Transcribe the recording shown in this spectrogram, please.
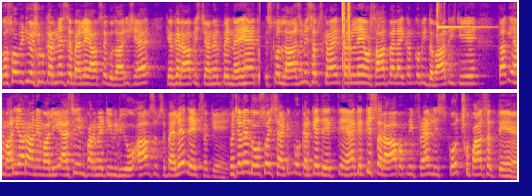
दोस्तों वीडियो शुरू करने से पहले आपसे गुजारिश है कि अगर आप इस चैनल पे नए हैं तो इसको लाजमी सब्सक्राइब कर लें और साथ बेल आइकन को भी दबा दीजिए ताकि हमारी यार आने वाली ऐसी इन्फॉर्मेटिव वीडियो आप सबसे पहले देख सकें। तो चलें दोस्तों, इस सेटिंग को करके देखते हैं कि किस तरह आप अपनी फ्रेंड लिस्ट को छुपा सकते हैं।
